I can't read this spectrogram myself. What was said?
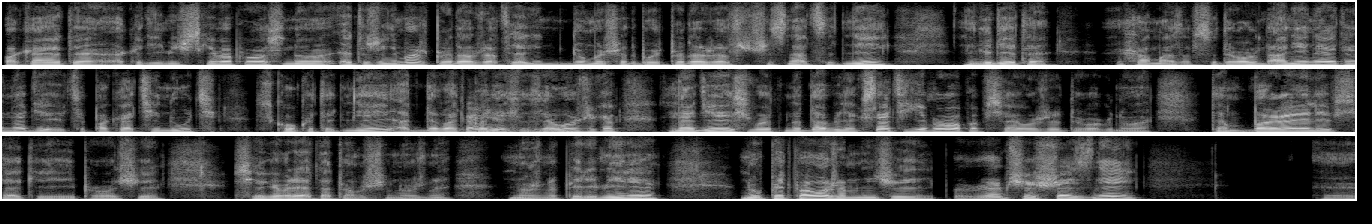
Пока это академический вопрос, но это же не может продолжаться. Я не думаю, что это будет продолжаться 16 дней. Где-то хамазовцы дрогнут. Они на это надеются. Пока тянуть сколько-то дней, отдавать полезных заложников, надеясь вот на давление. Кстати, Европа вся уже дрогнула. Там барели всякие и прочее. Все говорят о том, что нужно, нужно перемирие. Ну, предположим, ничего, через 6 дней э,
